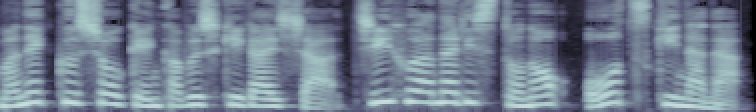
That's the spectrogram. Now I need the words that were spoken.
マネックス証券株式会社チーフアナリストの大槻奈那。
